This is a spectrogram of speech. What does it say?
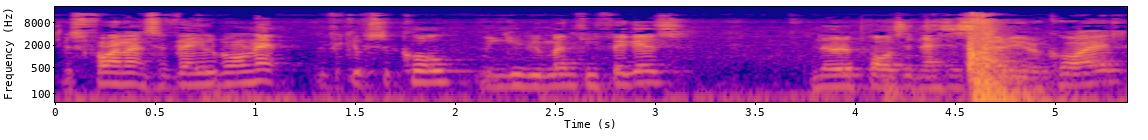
There's finance available on it. If you give us a call, we can give you monthly figures. No deposit necessarily required.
